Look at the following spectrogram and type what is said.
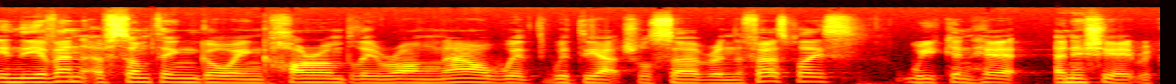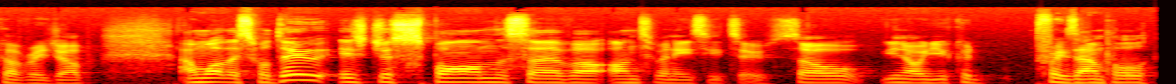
in the event of something going horribly wrong now with, with the actual server in the first place, we can hit initiate recovery job. And what this will do is just spawn the server onto an EC2. So, you know, you could, for example,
